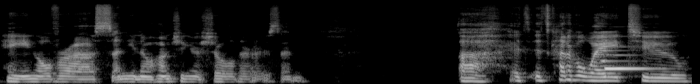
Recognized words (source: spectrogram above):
hanging over us, and you know, hunching your shoulders, and uh, it's it's kind of a way to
